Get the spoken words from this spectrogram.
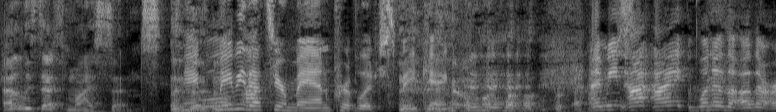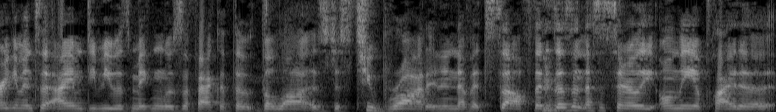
at least that's my sense. maybe, maybe that's your man privilege speaking. I mean, I, I one of the other arguments that IMDb was making was the fact that the, the law is just too broad in and of itself. That it doesn't necessarily only apply to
